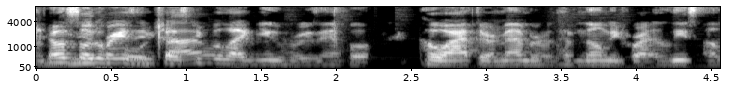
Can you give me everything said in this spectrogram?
A it was so crazy because people like you for example who I have to remember have known me for at least a,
